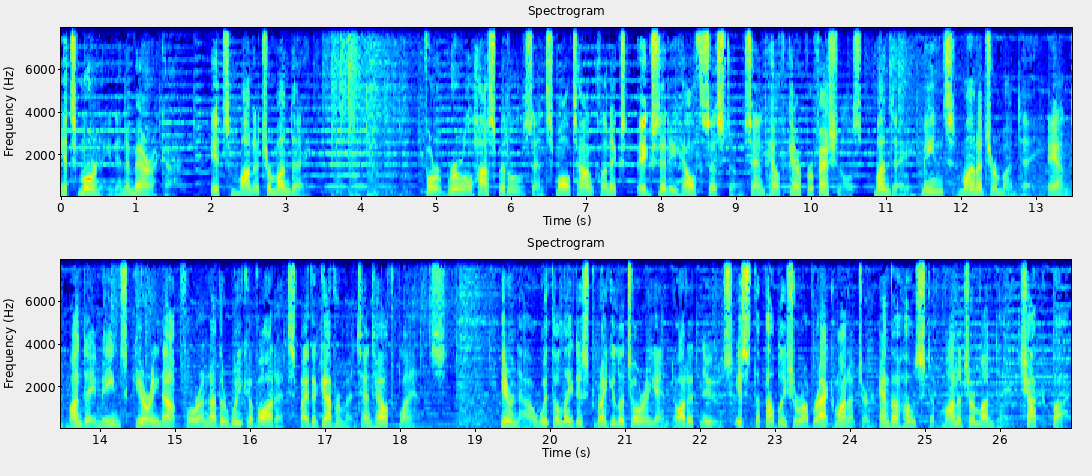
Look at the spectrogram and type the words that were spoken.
It's morning in America. It's Monitor Monday. For rural hospitals and small town clinics, big city health systems, and healthcare professionals, Monday means Monitor Monday. And Monday means gearing up for another week of audits by the government and health plans. Here now with the latest regulatory and audit news is the publisher of RAC Monitor and the host of Monitor Monday, Chuck Buck.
